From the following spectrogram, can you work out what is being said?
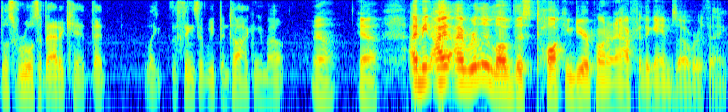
those rules of etiquette that like the things that we've been talking about. Yeah, yeah. I mean, I, I really love this talking to your opponent after the game's over thing.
